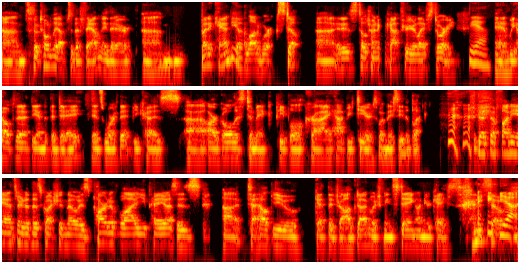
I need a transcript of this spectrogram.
Um, so totally up to the family there. Um, but it can be a lot of work still. Uh, it is still trying to capture your life story. Yeah. And we hope that at the end of the day, it's worth it because uh, our goal is to make people cry happy tears when they see the book. the, the, funny answer to this question, though, is part of why you pay us is uh, to help you get the job done, which means staying on your case. so yeah.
